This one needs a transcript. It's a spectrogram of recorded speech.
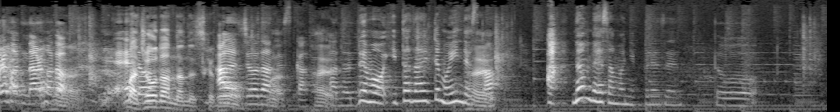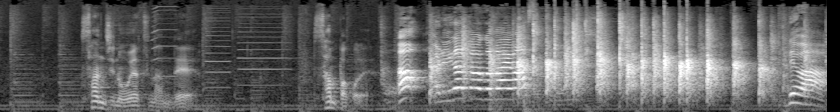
るほどなるほど、はい。えーとまあ冗談なんですけど。あ冗談ですか、まあはい。あのでもいただいてもいいんですか、はい。あ何名様にプレゼント？を3時のおやつなんで3箱で。あありがとうございます。では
